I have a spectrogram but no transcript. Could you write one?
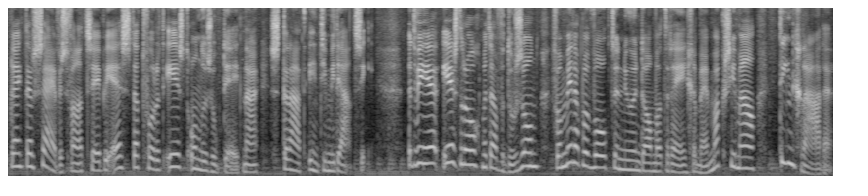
Blijkt uit cijfers van het CBS dat voor het eerst onderzoek deed naar straatintimidatie. Het weer, eerst droog met af en toe zon, vanmiddag bewolkt nu en dan wat regen bij maximaal 10 graden.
